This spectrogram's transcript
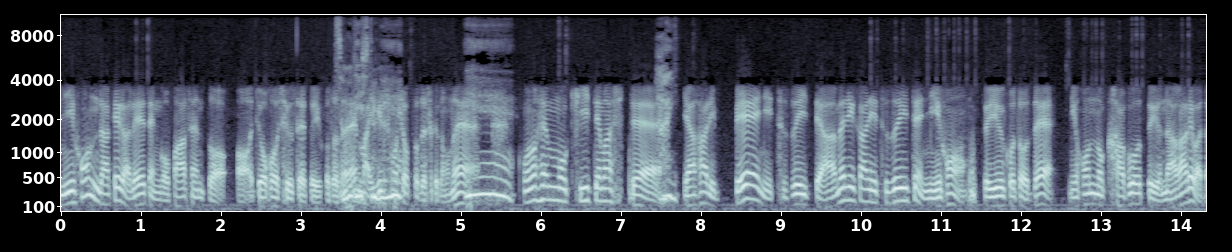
日本だけが0.5%情報修正ということでね、でねまあ、イギリスもちょっとですけどもね、えー、この辺も聞いてまして、はい、やはり米に続いて、アメリカに続いて日本ということで、日本の株をという流れは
